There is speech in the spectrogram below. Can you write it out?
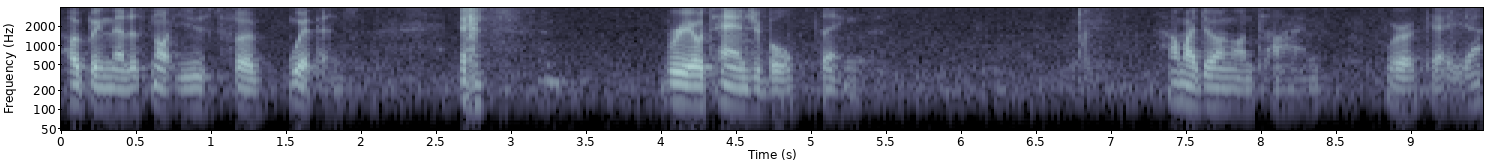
hoping that it's not used for weapons. It's real tangible things. How am I doing on time? We're okay, yeah?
